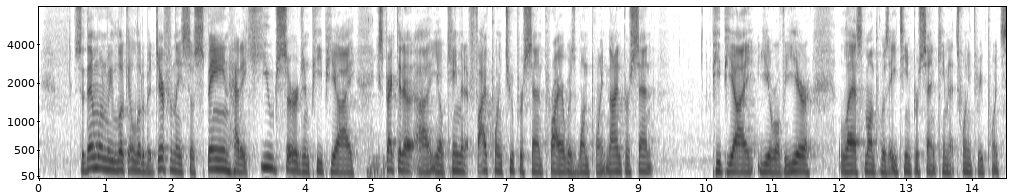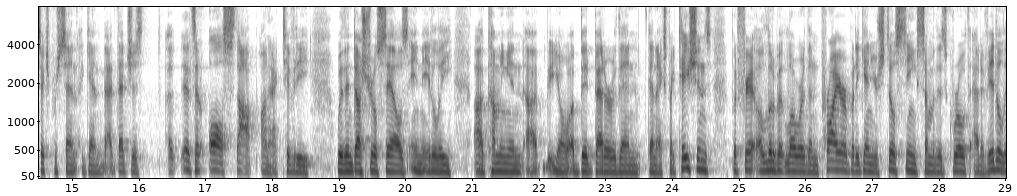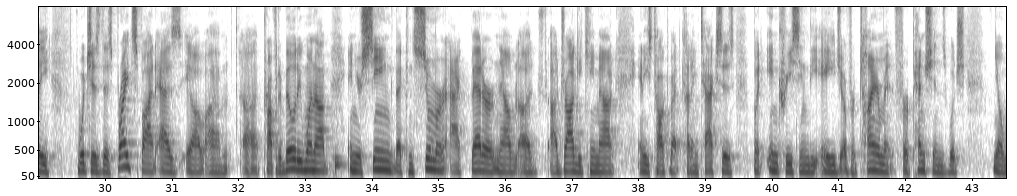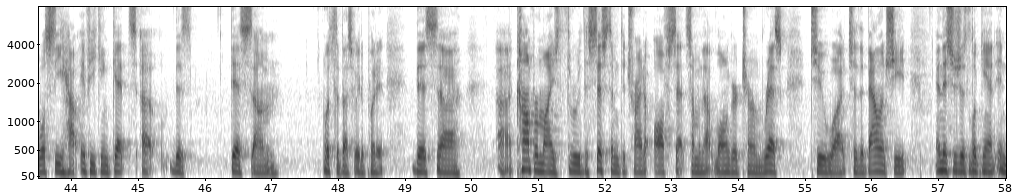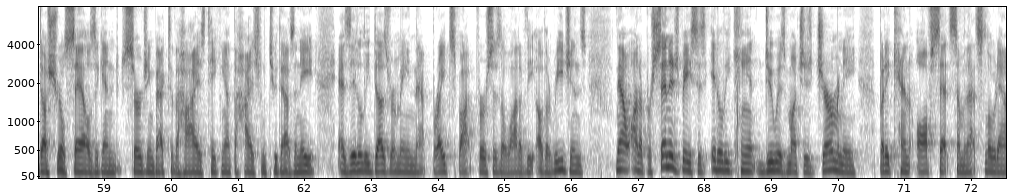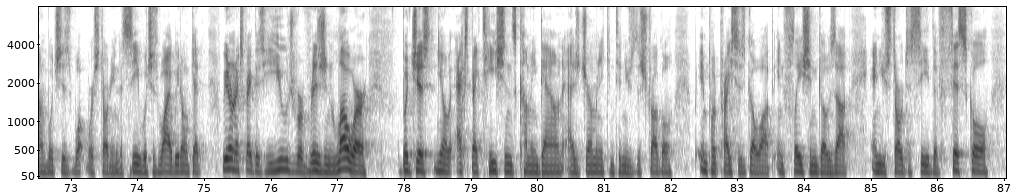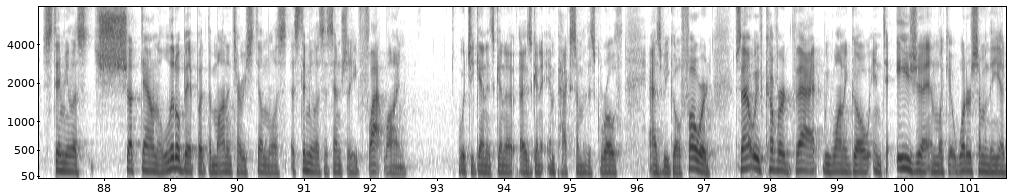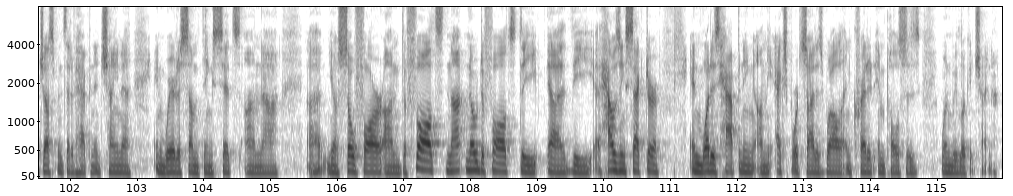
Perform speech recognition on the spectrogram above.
So then when we look a little bit differently, so Spain had a huge surge in PPI, expected, uh, you know, came in at 5.2%, prior was 1.9%. PPI year over year last month was 18%, came in at 23.6%. Again, that, that just uh, it's an all stop on activity with industrial sales in Italy uh, coming in, uh, you know, a bit better than than expectations, but fair, a little bit lower than prior. But again, you're still seeing some of this growth out of Italy, which is this bright spot as you know, um, uh, profitability went up, and you're seeing that consumer act better. Now, uh, uh, Draghi came out and he's talked about cutting taxes, but increasing the age of retirement for pensions, which you know we'll see how if he can get this this um, what's the best way to put it this uh, uh, compromise through the system to try to offset some of that longer term risk to uh, to the balance sheet. And this is just looking at industrial sales again, surging back to the highs, taking out the highs from 2008, as Italy does remain that bright spot versus a lot of the other regions. Now, on a percentage basis, Italy can't do as much as Germany, but it can offset some of that slowdown, which is what we're starting to see, which is why we don't get, we don't expect this huge revision lower but just you know expectations coming down as Germany continues to struggle, input prices go up, inflation goes up, and you start to see the fiscal stimulus shut down a little bit, but the monetary stimulus stimulus essentially flatline which again is going to is going to impact some of this growth as we go forward. So now that we've covered that, we want to go into Asia and look at what are some of the adjustments that have happened in China and where does something sits on. Uh, uh, you know, so far on defaults, not no defaults, the uh, the housing sector, and what is happening on the export side as well, and credit impulses when we look at China.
